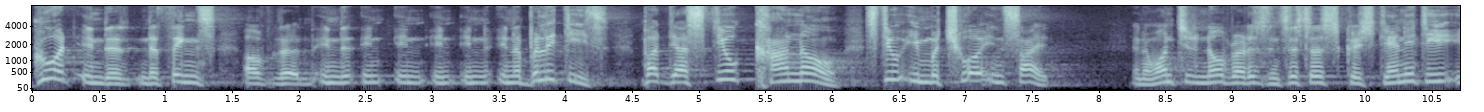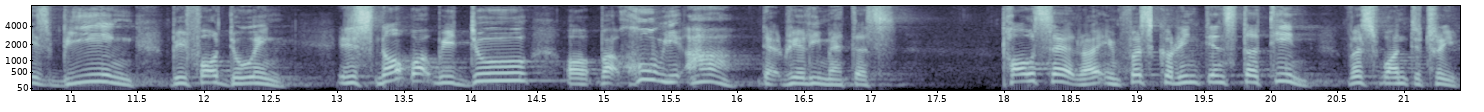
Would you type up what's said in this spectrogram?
good in the, in the things of the in, in, in, in, in abilities, but they are still carnal, still immature inside. And I want you to know, brothers and sisters, Christianity is being before doing. It is not what we do, or, but who we are that really matters. Paul said, right, in 1 Corinthians 13, verse 1 to 3,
